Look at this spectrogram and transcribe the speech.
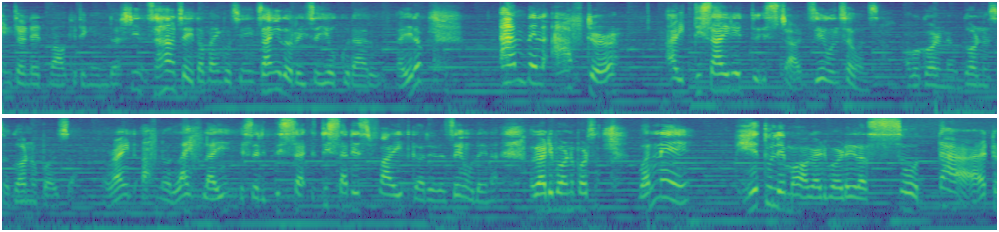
internet marketing industry जहाँ चाहिँ तपाईँको चाहिँ चाहिँदो रहेछ यो कुराहरू होइन? And then after I decided to start जे हुन्छ हुन्छ। अब गर्नु गर्नु छ गर्नुपर्छ। राइट आफ्नो लाइफलाई यसरी डिसा डिसेटिस्फाइड गरेर चाहिँ हुँदैन। अगाडि बढ्नुपर्छ। भन्ने हेतुले म अगाडि बढेर so that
